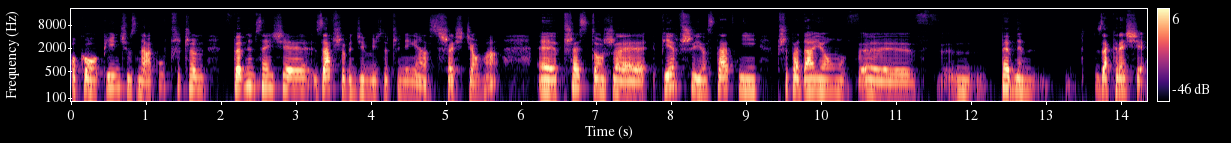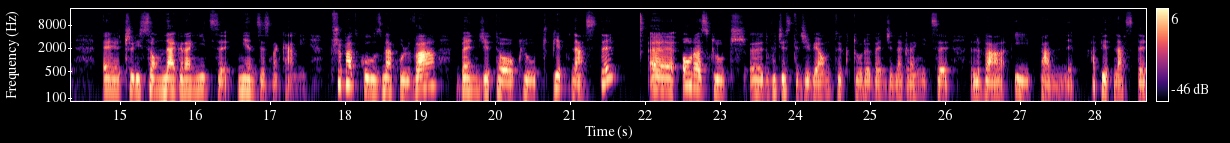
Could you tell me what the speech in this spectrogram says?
około pięciu znaków, przy czym w pewnym sensie zawsze będziemy mieć do czynienia z sześcioma, e, przez to, że pierwszy i ostatni przypadają w, e, w pewnym zakresie czyli są na granicy między znakami. W przypadku znaku lwa będzie to klucz 15 e, oraz klucz e, 29, który będzie na granicy lwa i panny, a 15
